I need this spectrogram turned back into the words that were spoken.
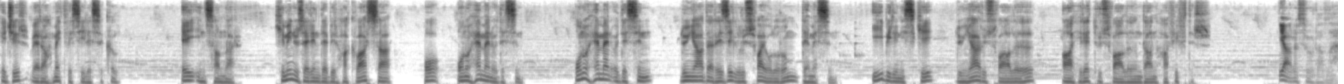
ecir ve rahmet vesilesi kıl. Ey insanlar! Kimin üzerinde bir hak varsa o onu hemen ödesin. Onu hemen ödesin, dünyada rezil rüsvay olurum demesin. İyi biliniz ki dünya rüsvalığı ahiret rüsvalığından hafiftir. Ya Resulallah,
